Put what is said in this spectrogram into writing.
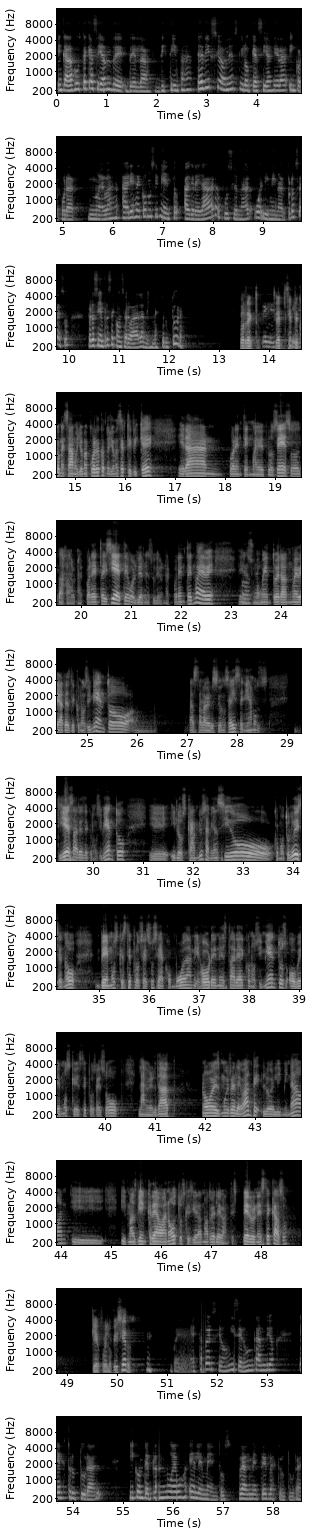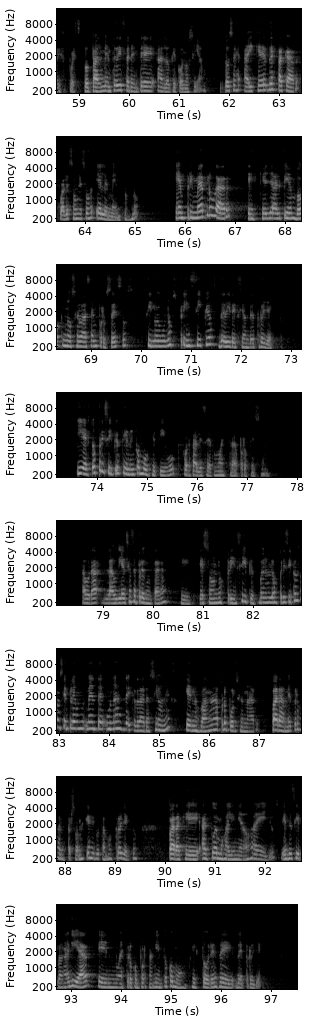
en cada ajuste que hacían de, de las distintas ediciones, lo que hacían era incorporar nuevas áreas de conocimiento, agregar, fusionar o eliminar procesos, pero siempre se conservaba la misma estructura. Correcto. Eh, siempre comenzábamos. Yo me acuerdo cuando yo me certifiqué, eran 49 procesos, bajaron a 47, volvieron y subieron a 49. En su momento eran nueve áreas de conocimiento. Hasta la versión 6 teníamos 10 áreas de conocimiento eh, y los cambios habían sido, como tú lo dices, ¿no? Vemos que este proceso se acomoda mejor en esta área de conocimientos o vemos que este proceso, la verdad, no es muy relevante, lo eliminaban y, y más bien creaban otros que sí eran más relevantes. Pero en este caso, ¿qué fue lo que hicieron? Bueno, esta versión hicieron un cambio estructural y contemplan nuevos elementos. Realmente la estructura es pues totalmente diferente a lo que conocíamos. Entonces hay que destacar cuáles son esos elementos, ¿no? En primer lugar, es que ya el PMBOK no se basa en procesos, sino en unos principios de dirección del proyecto. Y estos principios tienen como objetivo fortalecer nuestra profesión. Ahora, la audiencia se preguntará, qué son los principios. Bueno, los principios son simplemente unas declaraciones que nos van a proporcionar parámetros a las personas que ejecutamos proyectos para que actuemos alineados a ellos, es decir, van a guiar en nuestro comportamiento como gestores de, de proyectos.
